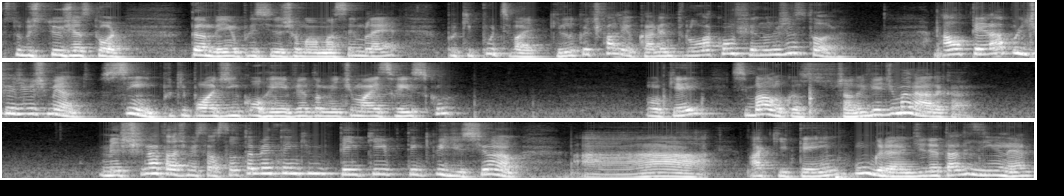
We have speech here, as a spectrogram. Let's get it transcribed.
Substituir o gestor também eu preciso chamar uma assembleia, porque, putz, vai, aquilo que eu te falei, o cara entrou lá confiando no gestor. Alterar a política de investimento? Sim, porque pode incorrer eventualmente mais risco. Ok? Se malucas, já não entendi mais nada, cara. Mexer na taxa de administração também tem que, tem que, tem que pedir, sim ou não? Ah, aqui tem um grande detalhezinho, né?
